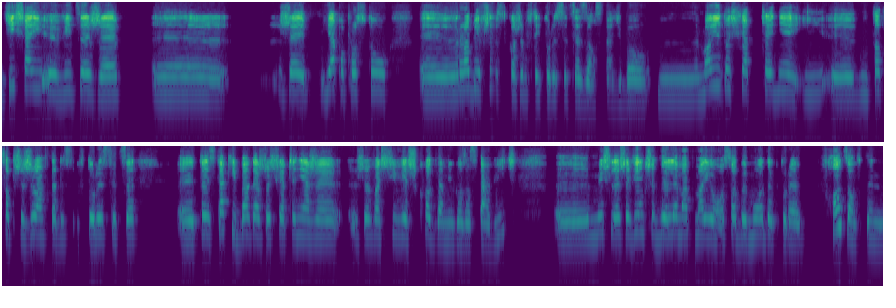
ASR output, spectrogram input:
dzisiaj widzę, że że ja po prostu y, robię wszystko, żeby w tej turystyce zostać, bo mm, moje doświadczenie i y, to, co przeżyłam w turystyce, y, to jest taki bagaż doświadczenia, że, że właściwie szkoda mi go zostawić. Myślę, że większy dylemat mają osoby młode, które wchodzą w, ten,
